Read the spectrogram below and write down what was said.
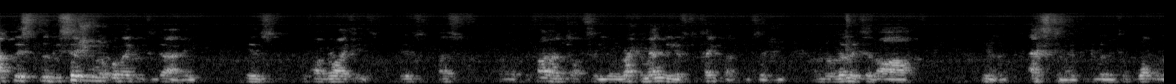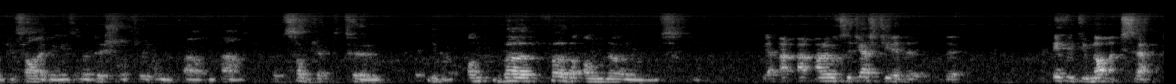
at this, the decision that we're making today is, if I'm right, is, is as uh, the finance officer, you're recommending us to take that decision, and the limit of our, you know, estimated limit of what we're deciding is an additional three hundred thousand pounds, but subject to, you know, on, fur- further unknowns. Yeah, I, I, I would suggest to you that, that if we do not accept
